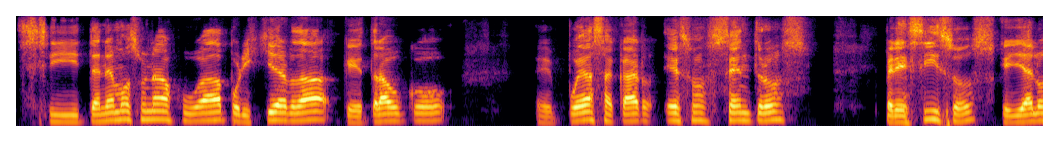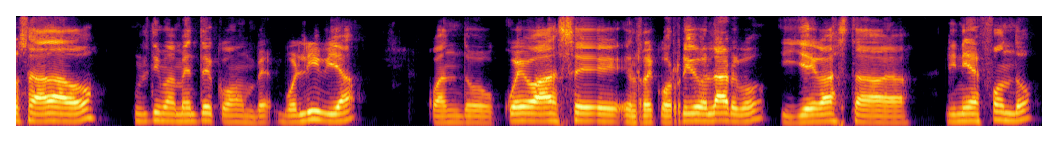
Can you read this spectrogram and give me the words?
si tenemos una jugada por izquierda que Trauco eh, pueda sacar esos centros precisos que ya los ha dado últimamente con Bolivia, cuando Cueva hace el recorrido largo y llega hasta línea de fondo,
